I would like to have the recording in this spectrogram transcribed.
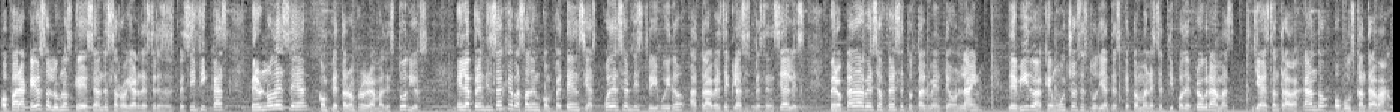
o para aquellos alumnos que desean desarrollar destrezas específicas, pero no desean completar un programa de estudios. El aprendizaje basado en competencias puede ser distribuido a través de clases presenciales, pero cada vez se ofrece totalmente online, debido a que muchos estudiantes que toman este tipo de programas ya están trabajando o buscan trabajo.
